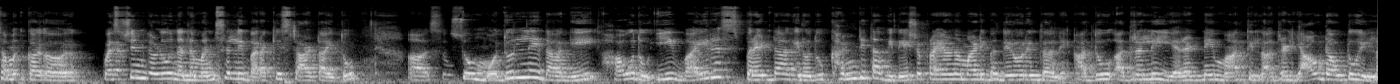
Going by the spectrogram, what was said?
ಸಮ ಕ್ವೆಶ್ಚನ್ಗಳು ನನ್ನ ಮನಸ್ಸಲ್ಲಿ ಬರಕ್ಕೆ ಸ್ಟಾರ್ಟ್ ಆಯಿತು. ಸೊ ಮೊದಲನೇದಾಗಿ, ಹೌದು, ಈ ವೈರಸ್ ಸ್ಪ್ರೆಡ್ ಆಗಿರೋದು ಖಂಡಿತ ವಿದೇಶ ಪ್ರಯಾಣ ಮಾಡಿ ಬಂದಿರೋರಿಂದಾನೆ. ಅದು ಅದರಲ್ಲಿ ಎರಡನೇ ಮಾತಿಲ್ಲ. ಅದರಲ್ಲಿ ಯಾವ ಡೌಟು ಇಲ್ಲ.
